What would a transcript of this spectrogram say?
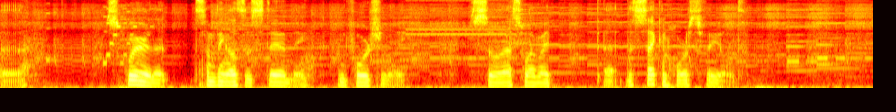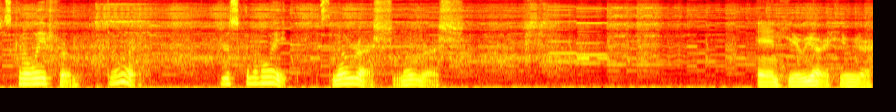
uh, square that something else is standing, unfortunately. So that's why my uh, the second horse failed. Just gonna wait for him. Don't worry. just gonna wait. It's no rush, no rush. And here we are, here we are.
